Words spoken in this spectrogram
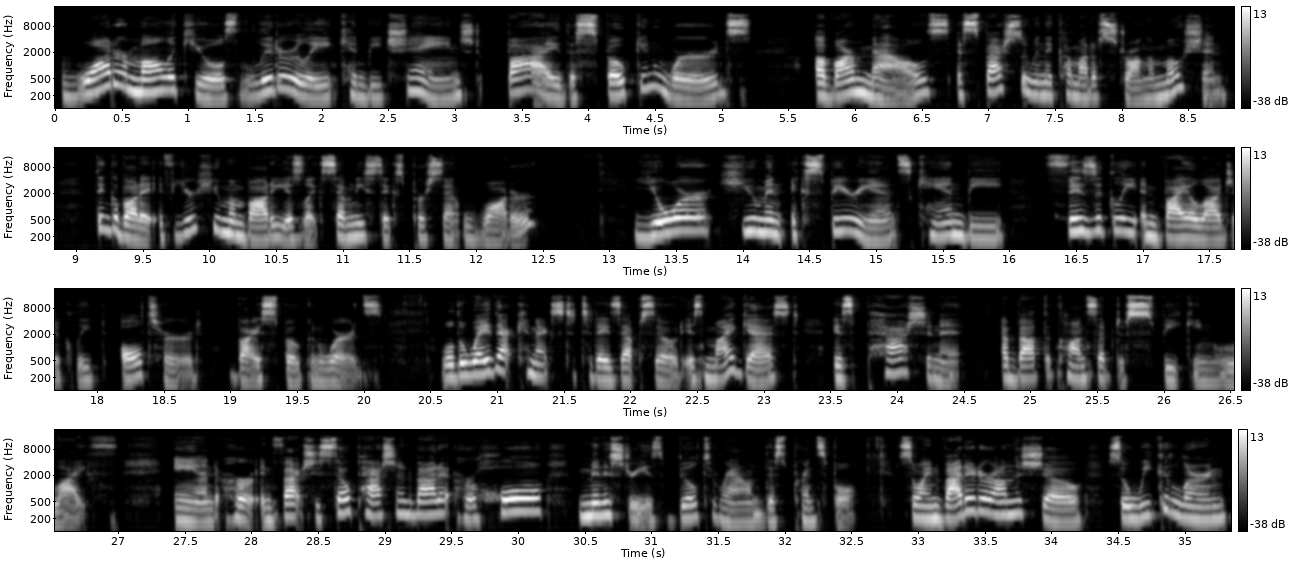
water molecules literally can be changed by the spoken words of our mouths, especially when they come out of strong emotion. Think about it. If your human body is like 76% water, your human experience can be physically and biologically altered by spoken words. Well, the way that connects to today's episode is my guest is passionate about the concept of speaking life. And her, in fact, she's so passionate about it, her whole ministry is built around this principle. So I invited her on the show so we could learn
